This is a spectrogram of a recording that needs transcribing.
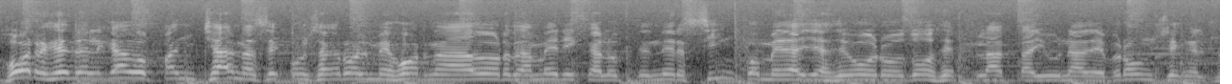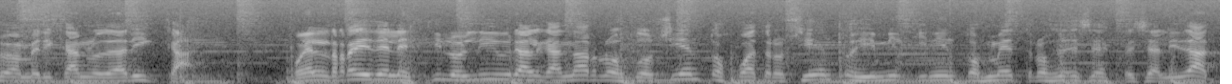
Jorge Delgado Panchana se consagró el mejor nadador de América al obtener cinco medallas de oro, dos de plata y una de bronce en el Sudamericano de Arica. Fue el rey del estilo libre al ganar los 200, 400 y 1500 metros de esa especialidad.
